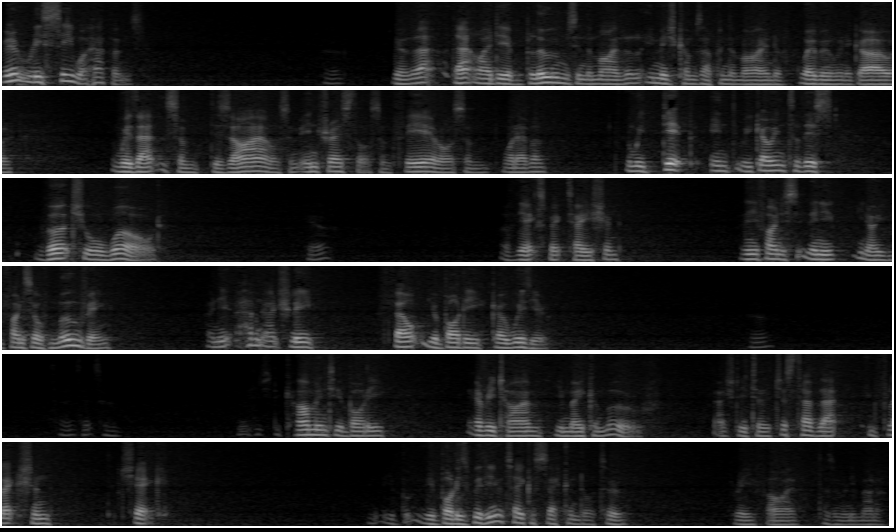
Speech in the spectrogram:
we don't really see what happens. You know, that, that idea blooms in the mind, a little image comes up in the mind of where we're going to go, and with that some desire or some interest or some fear or some whatever. And we dip into, we go into this virtual world yeah, of the expectation. And then you find, then you, you know, you find yourself moving and you haven't actually felt your body go with you. So to come into your body every time you make a move. Actually, to just have that inflection to check your body's with you. Take a second or two, three, five, doesn't really matter.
